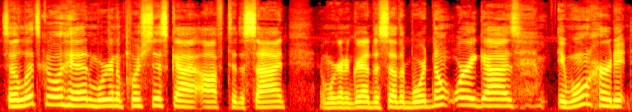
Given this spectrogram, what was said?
So let's go ahead and we're gonna push this guy off to the side and we're gonna grab this other board. Don't worry guys, it won't hurt it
